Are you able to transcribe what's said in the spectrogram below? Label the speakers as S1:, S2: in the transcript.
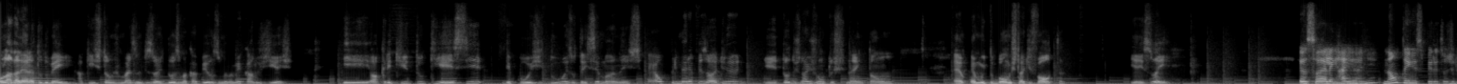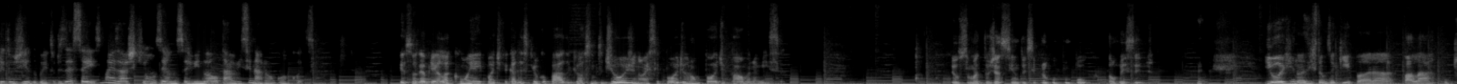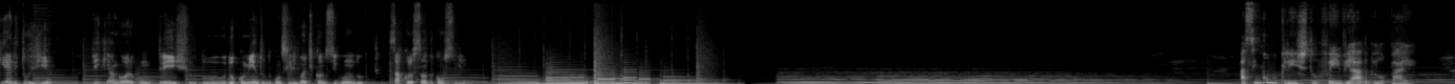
S1: Olá galera, tudo bem? Aqui estamos mais um episódio dos Macabeus. Meu nome é Carlos Dias e eu acredito que esse, depois de duas ou três semanas, é o primeiro episódio de todos nós juntos, né? Então é, é muito bom estar de volta e é isso aí.
S2: Eu sou Ellen Rayane, não tenho espírito de liturgia do Bento XVI, mas acho que 11 anos servindo ao altar me ensinaram alguma coisa.
S3: Eu sou Gabriela Cunha e pode ficar despreocupado que o assunto de hoje não é se pode ou não pode palma na missa.
S4: Eu sou Matheus Jacinto e se preocupa um pouco, talvez seja.
S1: e hoje nós estamos aqui para falar o que é liturgia. Fiquem agora com um trecho do documento do Concílio Vaticano II, Sacrosanto Concílio.
S2: Assim como Cristo foi enviado pelo Pai,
